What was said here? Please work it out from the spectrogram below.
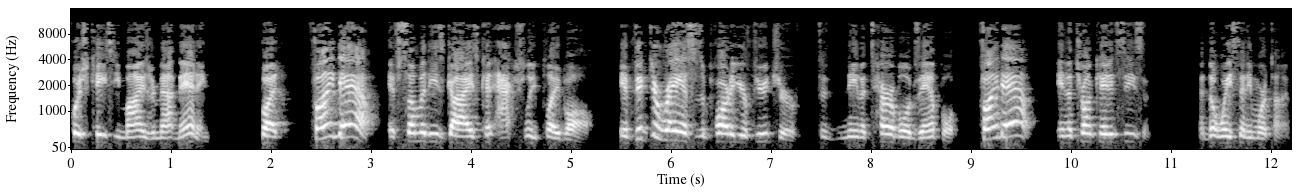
push Casey Mize or Matt Manning, but find out if some of these guys can actually play ball. If Victor Reyes is a part of your future, to name a terrible example, find out in a truncated season. And don't waste any more time.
